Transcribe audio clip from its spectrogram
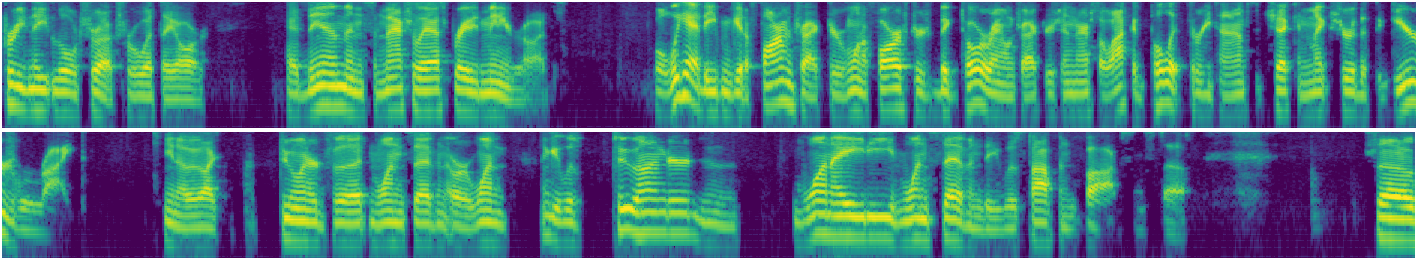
pretty neat little trucks for what they are. Had them and some naturally aspirated mini rods. Well, we had to even get a farm tractor, one of Forrester's big tow around tractors in there, so I could pull it three times to check and make sure that the gears were right. You know, like 200 foot and 170 or one, I think it was 200 and 180 and 170 was top the box and stuff. So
